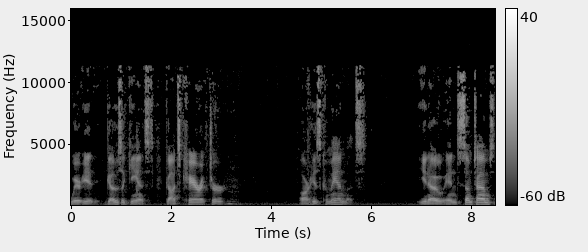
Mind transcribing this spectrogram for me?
where it goes against God's character or His commandments. You know, and sometimes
